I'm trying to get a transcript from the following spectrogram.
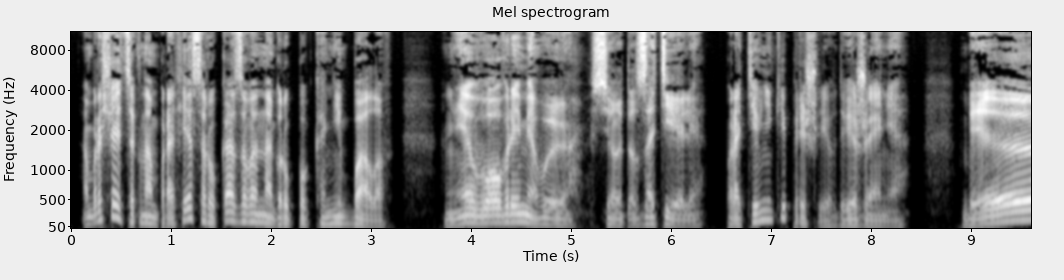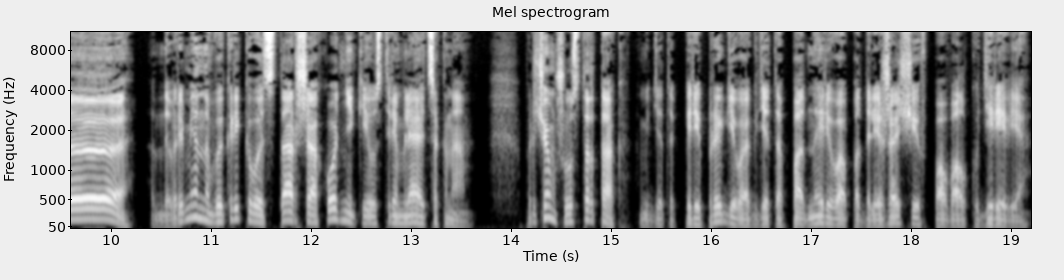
— обращается к нам профессор, указывая на группу каннибалов. «Не вовремя вы все это затеяли». Противники пришли в движение. бе Одновременно выкрикивают старшие охотники и устремляются к нам. Причем шустер так, где-то перепрыгивая, где-то подныривая под лежащие в повалку деревья.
